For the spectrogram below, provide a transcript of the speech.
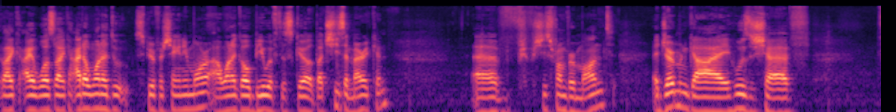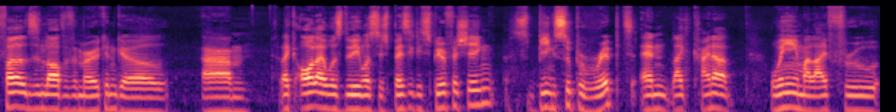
like i was like i don't want to do spearfishing anymore. I want to go be with this girl but she's american. Uh, she's from vermont. A german guy who's a chef falls in love with american girl. Um, like all i was doing was just basically spearfishing being super ripped and like kind of winging my life through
